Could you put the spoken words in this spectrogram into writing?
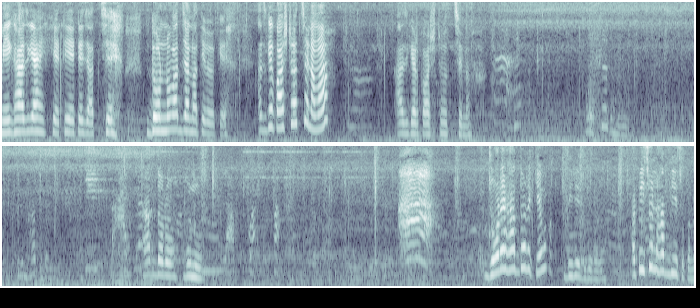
মেঘা আজকে হেঁটে হেঁটে যাচ্ছে। ধন্যবাদ জানাতে ওকে। আজকে কষ্ট হচ্ছে না মা? আজকে আর কষ্ট হচ্ছে না। হাত ধরো বুনু। জোরে হাত ধরে কেউ ধীরে ধীরে ধরো। আর পিছনে হাত দিয়েছ কেন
